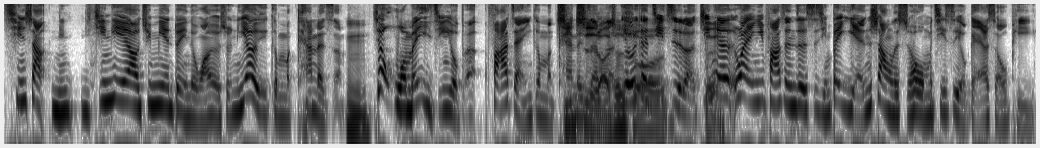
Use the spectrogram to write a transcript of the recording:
亲上，你你今天要去面对你的网友的时候，你要有一个 mechanism。嗯，像我们已经有发展一个 mechanism 了，有一个机制了。今天万一发生这个事情被延上的时候，我们其实有个 SOP。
